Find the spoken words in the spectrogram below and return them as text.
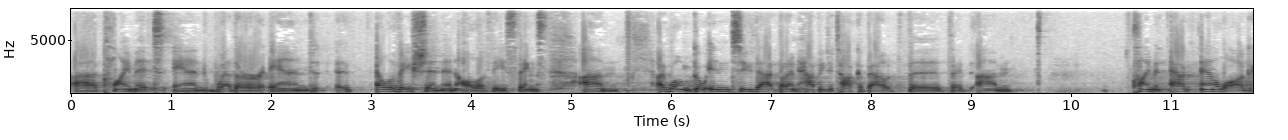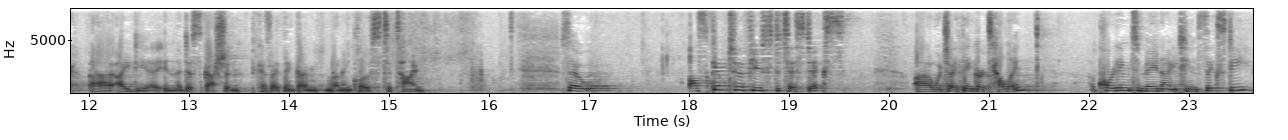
uh, climate and weather and uh, elevation and all of these things. Um, I won't go into that, but I'm happy to talk about the, the um, climate analog uh, idea in the discussion because I think I'm running close to time. So I'll skip to a few statistics, uh, which I think are telling. According to May 1960,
